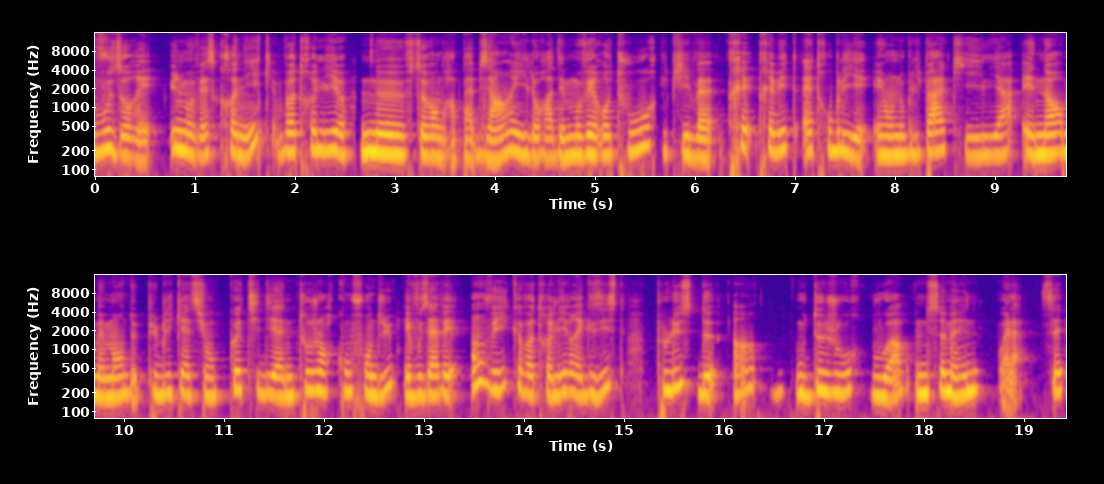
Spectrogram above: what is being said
vous aurez une mauvaise chronique, votre livre ne se vendra pas bien, il aura des mauvais retours, et puis il va très très vite être oublié. Et on n'oublie pas qu'il y a énormément de publications quotidiennes, toujours confondues, et vous avez envie que votre livre existe plus de un ou deux jours, voire une semaine. Voilà, c'est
